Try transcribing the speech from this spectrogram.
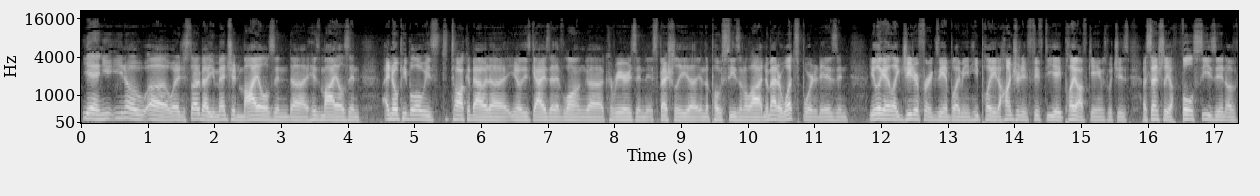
Yeah, and you you know uh, what I just thought about. You mentioned Miles and uh, his miles, and I know people always talk about uh, you know these guys that have long uh, careers, and especially uh, in the postseason a lot, no matter what sport it is. And you look at like Jeter, for example. I mean, he played 158 playoff games, which is essentially a full season of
